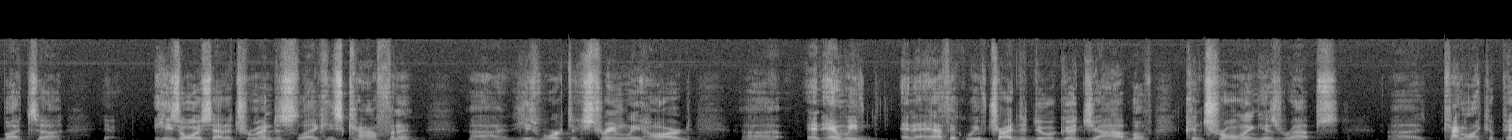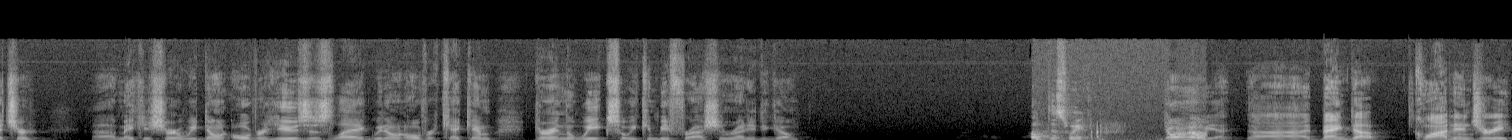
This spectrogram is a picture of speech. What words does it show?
But uh, he's always had a tremendous leg. He's confident. Uh, he's worked extremely hard, uh, and and we've and I think we've tried to do a good job of controlling his reps, uh, kind of like a pitcher, making sure we don't overuse his leg, we don't overkick him during the week, so he can be fresh and ready to go. This week? Don't know yet. Uh, banged up, quad injury.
